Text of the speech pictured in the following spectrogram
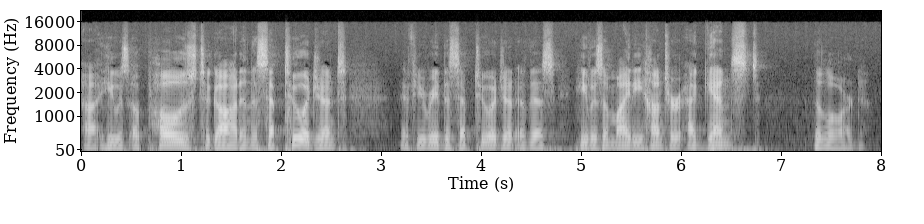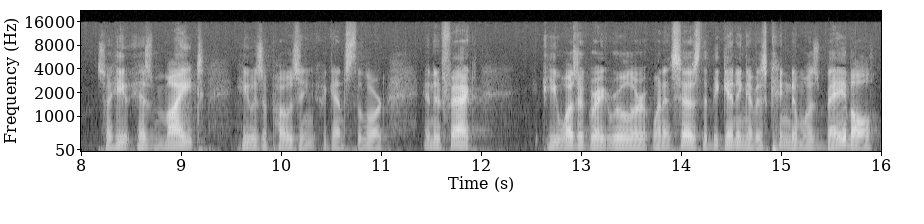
uh, he was opposed to God. In the Septuagint, if you read the Septuagint of this, he was a mighty hunter against the Lord. So he, his might he was opposing against the Lord. And in fact, he was a great ruler. When it says the beginning of his kingdom was Babel,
